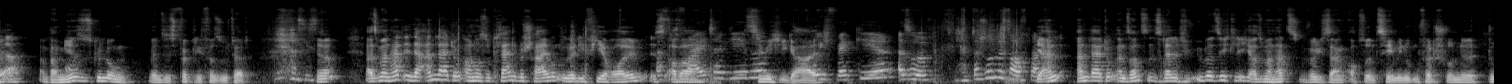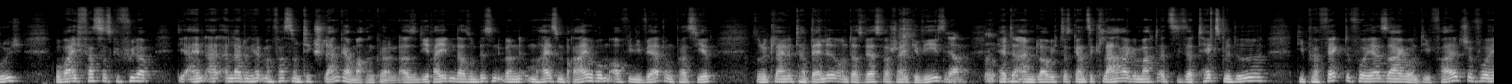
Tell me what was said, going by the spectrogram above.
Ja. bei mir ist es gelungen, wenn sie es wirklich versucht hat. Ja, siehst du. Ja. Also man hat in der Anleitung auch noch so kleine Beschreibungen über die vier Rollen, ist aber weitergebe, ziemlich wo egal. ich weggehe. Also, ich habe da schon ein bisschen aufgepasst. Die An Anleitung ansonsten ist relativ übersichtlich, also man hat es, würde ich sagen, auch so in 10 Minuten, Viertelstunde durch. Wobei ich fast das Gefühl habe, die Ein Anleitung hätte man fast noch einen Tick schlanker machen können. Also die reden da so ein bisschen über, um heißen Brei rum, auch wie die Wertung passiert. So eine kleine Tabelle und das wäre es wahrscheinlich gewesen. Ja. Hätte einem, glaube ich, das Ganze klarer gemacht als dieser Text mit äh, die perfekte Vorhersage und die falsche Vorhersage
